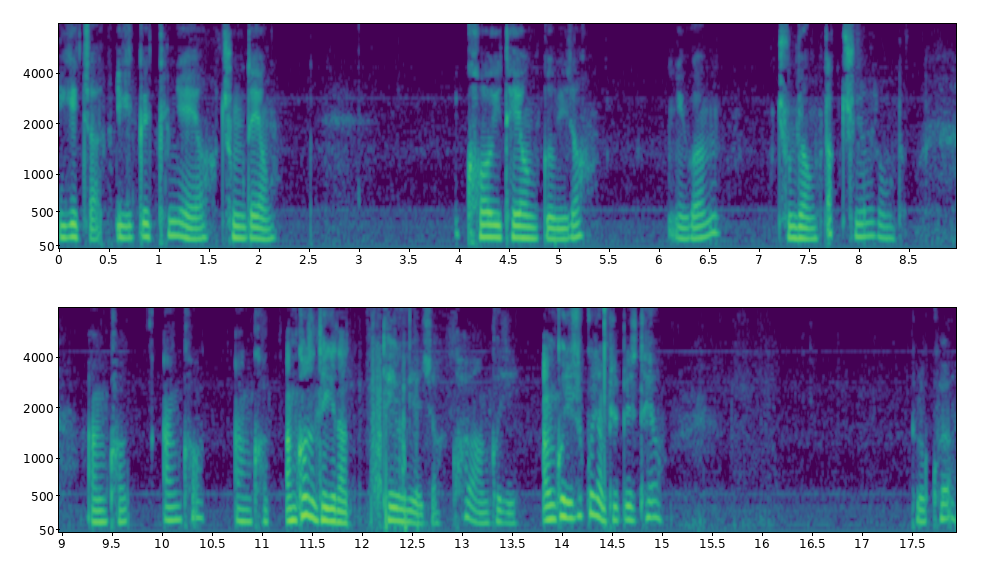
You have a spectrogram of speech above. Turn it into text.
이게 자 이게 꽤 큰이에요. 중대형 거의 대형급이죠. 이건 중형 딱 중형 정도. 앙컷 앙컷 앙컷 앙컷은 되게 다 대형이죠. 커요 앙컷이 앙컷이 스코지랑 비슷비슷해요. 그렇고요.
